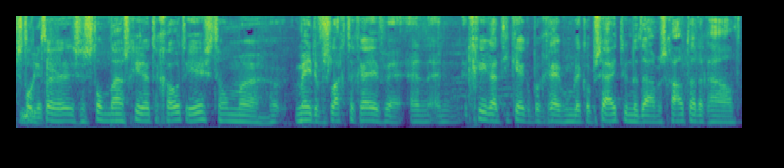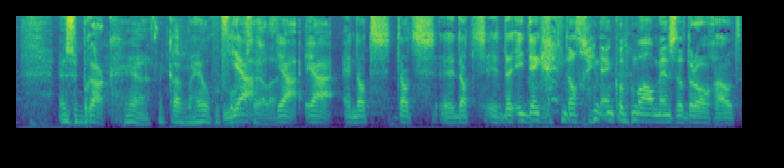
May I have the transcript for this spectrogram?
Stond, eh, ze stond naast Gerard de Groot eerst om eh, mede verslag te geven. En, en Gerard die keek op een gegeven moment opzij toen de dames goud hadden gehaald. En ze brak. Ja, dat kan ik me heel goed voorstellen. Ja, ja, ja. en dat, dat, eh, dat, dat- ik denk dat geen enkel normaal mens dat droog houdt.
